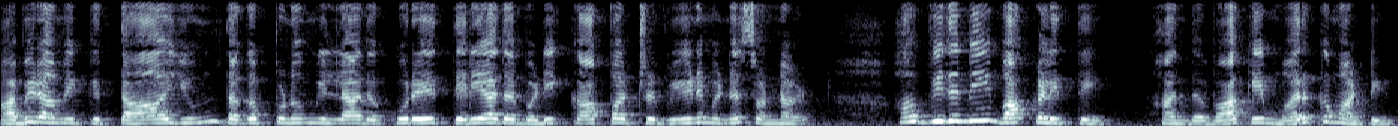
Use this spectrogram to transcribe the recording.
அபிராமிக்கு தாயும் தகப்பனும் இல்லாத குறை தெரியாதபடி காப்பாற்ற வேணும் என்று சொன்னாள். அவ்விதமே வாக்களித்தேன். அந்த வாக்கை மறுக்க மாட்டேன்.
